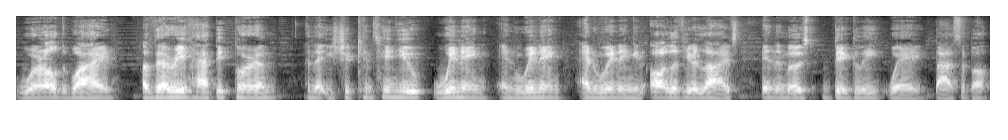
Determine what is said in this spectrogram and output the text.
worldwide, a very happy Purim and that you should continue winning and winning and winning in all of your lives in the most bigly way possible.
